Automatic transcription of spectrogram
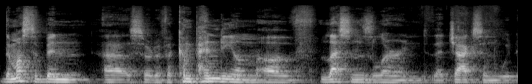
there must have been a, sort of a compendium of lessons learned that Jackson would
